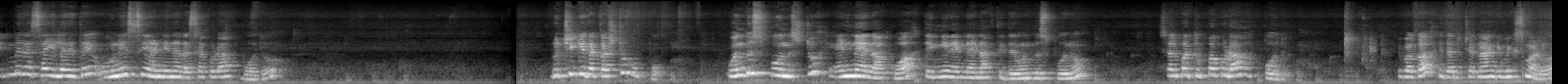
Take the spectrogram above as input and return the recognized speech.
ಲಿಂಬೆ ರಸ ಇಲ್ಲದಿದ್ದರೆ ಉಣಿಸಿ ಹಣ್ಣಿನ ರಸ ಕೂಡ ಹಾಕ್ಬೋದು. ರುಚಿಗೆ ತಕ್ಕಷ್ಟು ಉಪ್ಪು. ಒಂದು ಸ್ಪೂನಷ್ಟು ಎಣ್ಣೆಯನ್ನು ಹಾಕುವ, ತೆಂಗಿನ ಎಣ್ಣೆಯನ್ನು ಹಾಕ್ತಿದ್ದೆ ಒಂದು ಸ್ಪೂನು. ಸ್ವಲ್ಪ ತುಪ್ಪ ಕೂಡ ಹಾಕ್ಬೋದು. ಇವಾಗ ಇದನ್ನು ಚೆನ್ನಾಗಿ ಮಿಕ್ಸ್ ಮಾಡುವ.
